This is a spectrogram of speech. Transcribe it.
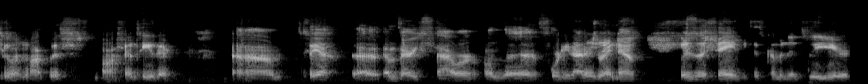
to unlock this offense either. Um, so yeah, uh, I'm very sour on the 49ers right now, which is a shame because coming into the year,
